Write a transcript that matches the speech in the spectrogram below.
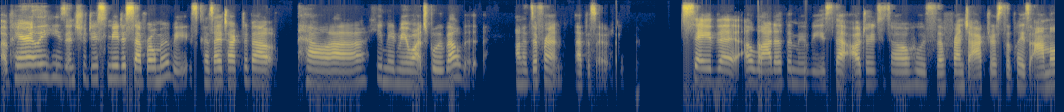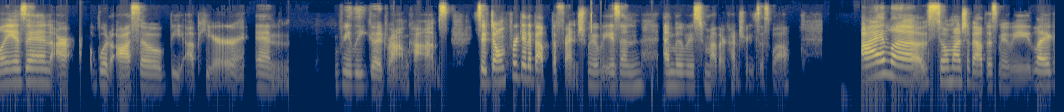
apparently he's introduced me to several movies because I talked about how uh, he made me watch Blue Velvet on a different episode say that a lot of the movies that Audrey Tautou, who's the French actress that plays Amelie, is in, are would also be up here in really good rom coms. So don't forget about the French movies and and movies from other countries as well. I love so much about this movie. Like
